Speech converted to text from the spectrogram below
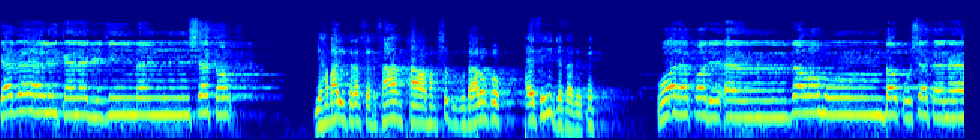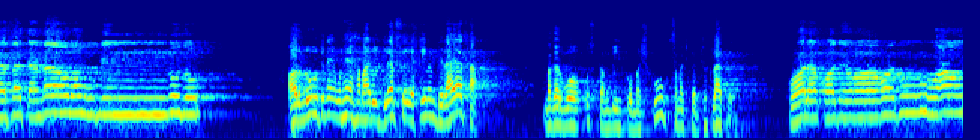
كذلك نجزي من شكر یہ ہماری طرف سے احسان تھا اور ہم شکر گزاروں کو ایسے ہی جزا دیتے ہیں۔ ولقد أنذرهم بطشتنا فتماروا بالنذر۔ اور لوت نے انہیں ہماری گرفت سے یقیناً ڈرایا تھا۔ مگر وہ اس تنبیہ کو مشکوک سمجھ کر جھٹلاتے رہے ولقد راودوه عن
